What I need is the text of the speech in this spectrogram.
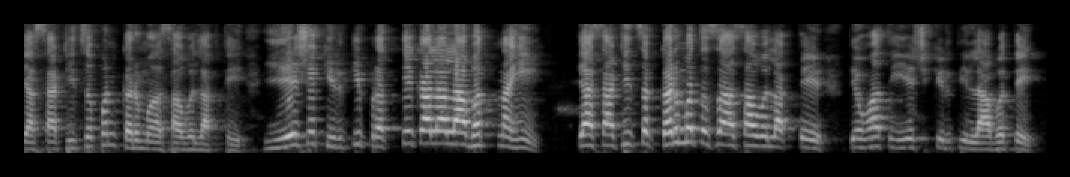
त्यासाठीचं पण कर्म असावं लागते. यश कीर्ती प्रत्येकाला लाभत नाही. त्यासाठीचं कर्म तसं असावं लागते. तेव्हाच यश कीर्ती लाभते.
